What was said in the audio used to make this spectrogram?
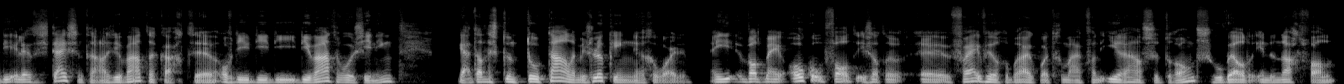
die elektriciteitscentrales, die waterkracht of die, die, die, die watervoorziening, ja, dat is een totale mislukking geworden. En wat mij ook opvalt is dat er vrij veel gebruik wordt gemaakt van de Iraanse drones, hoewel er in de nacht van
